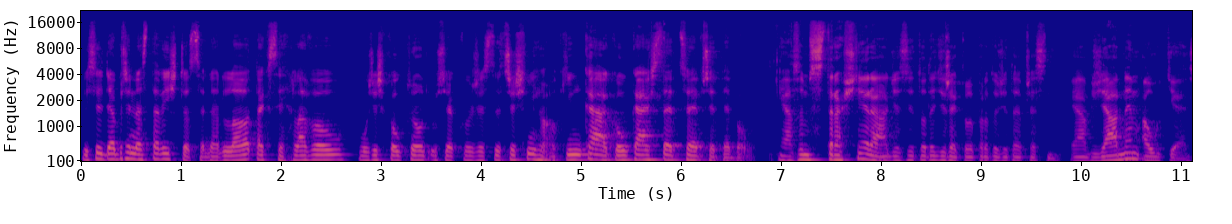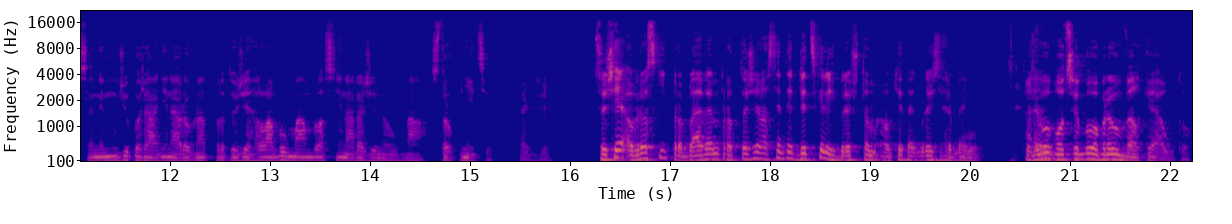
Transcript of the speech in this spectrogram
když si dobře nastavíš to sedadlo, tak si hlavou můžeš kouknout už jako, že ze střešního okýnka a koukáš se, co je před tebou. Já jsem strašně rád, že si to teď řekl, protože to je přesný. Já v žádném autě se nemůžu pořádně narovnat, protože hlavu mám vlastně naraženou na stropnici. Takže. Což je obrovský problémem, protože vlastně ty vždycky, když budeš v tom autě, tak budeš zhrbený. A nebo potřebuji opravdu velké auto.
